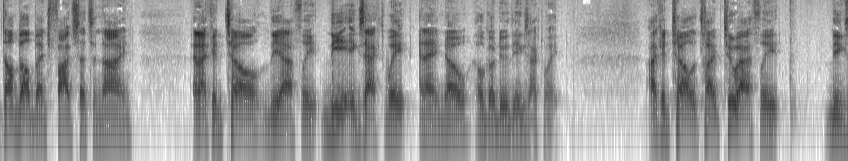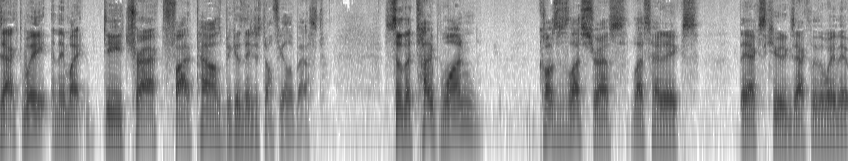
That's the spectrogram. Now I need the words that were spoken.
Dumbbell bench five sets of nine, and I could tell the athlete the exact weight, and I know he'll go do the exact weight. I could tell the type two athlete the exact weight, and they might detract five pounds because they just don't feel the best. So the type one causes less stress, less headaches. They execute exactly the way they,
